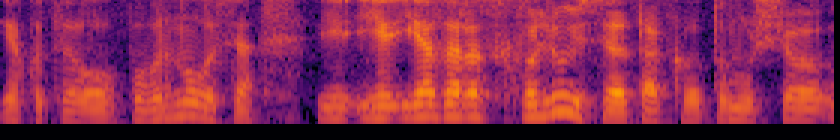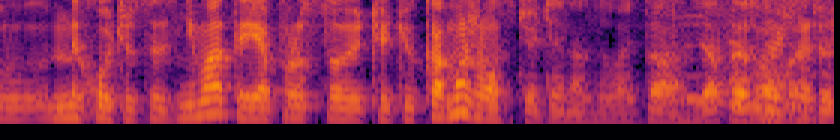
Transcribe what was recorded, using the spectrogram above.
як оце о, повернулося. І- Я, я зараз хвилююся так, тому що е, не хочу це знімати. Я просто тьотюка, може вас тьотя називати? Так, я теж Катя.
